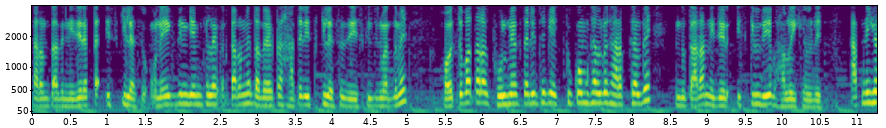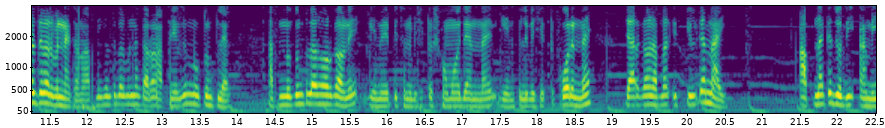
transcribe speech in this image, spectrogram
কারণ তাদের নিজের একটা স্কিল আছে। অনেক দিন গেম খেলার কারণে তাদের একটা হাতের স্কিল আছে, যে স্কিলটির মাধ্যমে হয়তো বা তারা ফুল ম্যাক্স আইডি থেকে একটু কম খেলবে, খারাপ খেলবে, কিন্তু তারা নিজের স্কিল দিয়ে ভালোই খেলবে। আপনি খেলতে পারবেন না কেন? আপনি খেলতে পারবেন না কারণ আপনি একজন নতুন প্লেয়ার আপনি নতুন প্লেয়ার হওয়ার কারণে গেমের পিছনে বেশি একটা সময় দেন নাই গেম প্লে বেশি একটা করেন নাই, যার কারণে আপনার স্কিলটা নাই। আপনাকে যদি আমি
